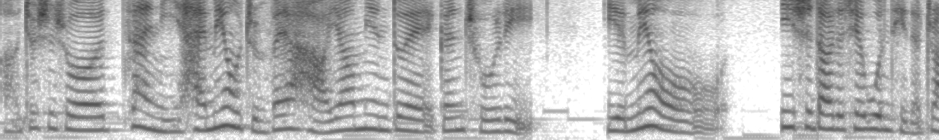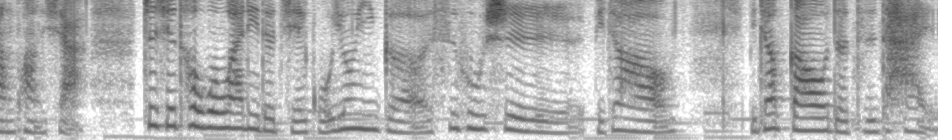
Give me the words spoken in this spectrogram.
啊、呃，就是说，在你还没有准备好要面对跟处理，也没有意识到这些问题的状况下，这些透过外力的结果，用一个似乎是比较比较高的姿态，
